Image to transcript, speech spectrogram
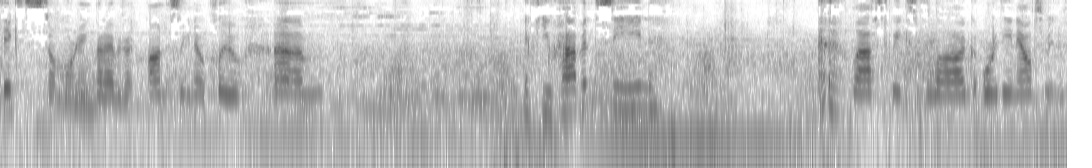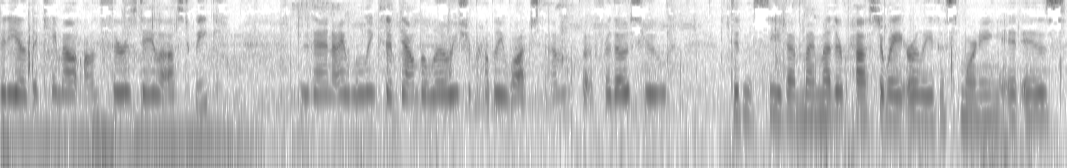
think it's still morning, but I have honestly no clue. Um, if you haven't seen last week's vlog or the announcement video that came out on Thursday last week, then I will link them down below. You should probably watch them. But for those who didn't see them, my mother passed away early this morning. It is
